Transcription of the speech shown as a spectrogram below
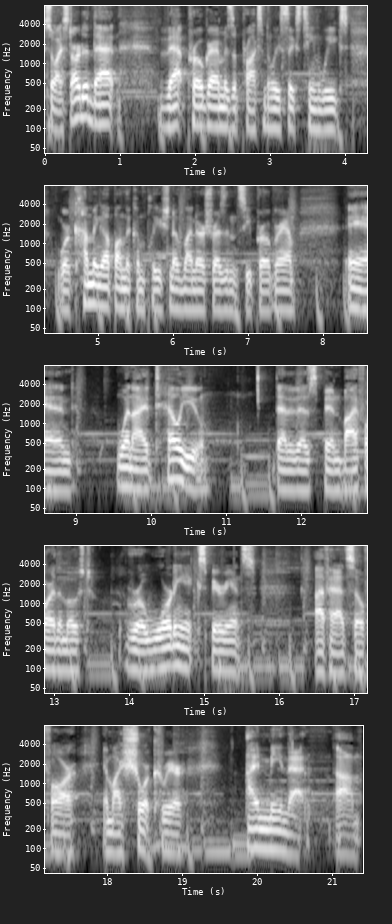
So I started that. That program is approximately 16 weeks. We're coming up on the completion of my nurse residency program. And when I tell you that it has been by far the most rewarding experience I've had so far in my short career, I mean that. Um,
